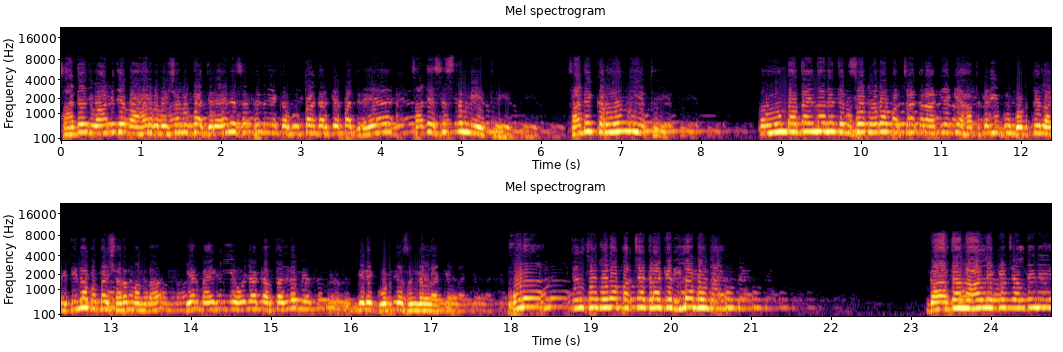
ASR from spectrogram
ਸਾਡੇ ਜਵਾਨ ਜੇ ਬਾਹਰ ਵਿਦੇਸ਼ਾਂ ਨੂੰ ਭੱਜ ਰਹੇ ਨੇ, ਸਿਰਫ ਇਹਨਾਂ ਦੀਆਂ ਕਰਤੂਤਾਂ ਕਰਕੇ ਭੱਜ ਰਹੇ ਆ। ਸਾਡੇ ਸਿਸਟਮ ਨਹੀਂ ਇੱਥੇ। ਸਾਡੇ ਕਾਨੂੰਨ ਨਹੀਂ ਇੱਥੇ। ਕਾਨੂੰਨ ਦਾ ਤਾਂ ਇਹਨਾਂ ਨੇ 302 ਦਾ ਪਰਚਾ ਕਰਾ ਕੇ ਕਿ ਹੱਥਕੜੀ ਕੋ ਗੁੱਟ ਤੇ ਲੱਗਦੀ ਨਾ, ਬੰਦਾ ਸ਼ਰਮ ਮੰਨਦਾ, ਯਾਰ ਮੈਂ ਕੀ ਇਹੋ ਜਿਹਾ ਕਰਤਾ ਜਿਹੜਾ ਮੇ- ਮੇਰੇ ਗੁੱਟ ਤੇ ਸੰਗਲ ਲੱਗ ਗਿਆ। ਹੁਣ 302 ਦਾ ਪਰਚਾ ਕਰਾ ਕੇ ਰੀਲਾ ਪਾਉਂਦਾ। ਗਾਰਦਾ ਨਾਲ ਲੈ ਕੇ ਚੱਲਦੇ ਨੇ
